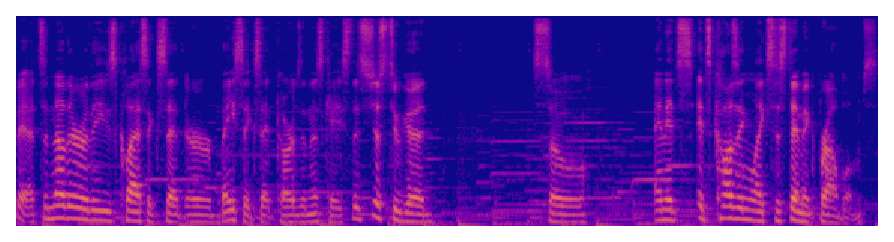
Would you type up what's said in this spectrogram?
Yeah, it's another of these classic set or basic set cards in this case. That's just too good. So, and it's it's causing like systemic problems.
